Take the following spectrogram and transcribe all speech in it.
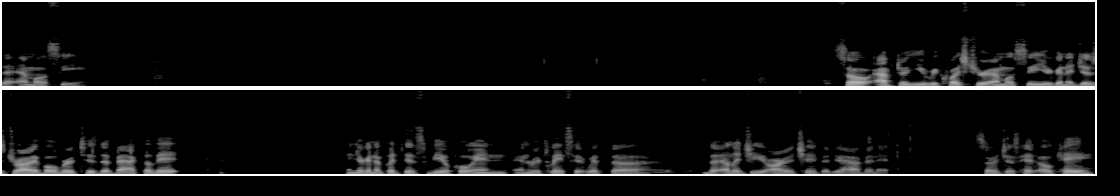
the MOC So after you request your MOC, you're going to just drive over to the back of it and you're going to put this vehicle in and replace it with the, the Elegy RH8 that you have in it. So just hit OK.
